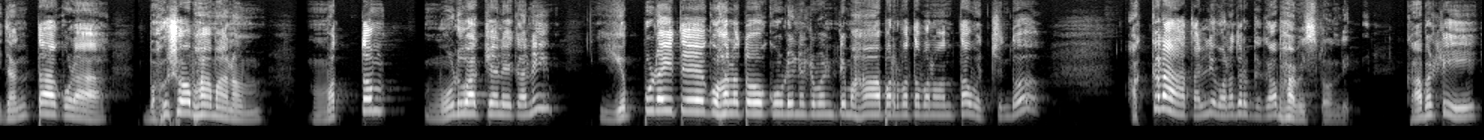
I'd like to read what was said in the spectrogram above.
ఇదంతా కూడా బహుశోభామానం. మొత్తం మూడు వాక్యాలే కానీ ఎప్పుడైతే గుహలతో కూడినటువంటి మహాపర్వతవనం అంతా వచ్చిందో అక్కడ తల్లి వనదుర్గగా భావిస్తోంది. కాబట్టి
